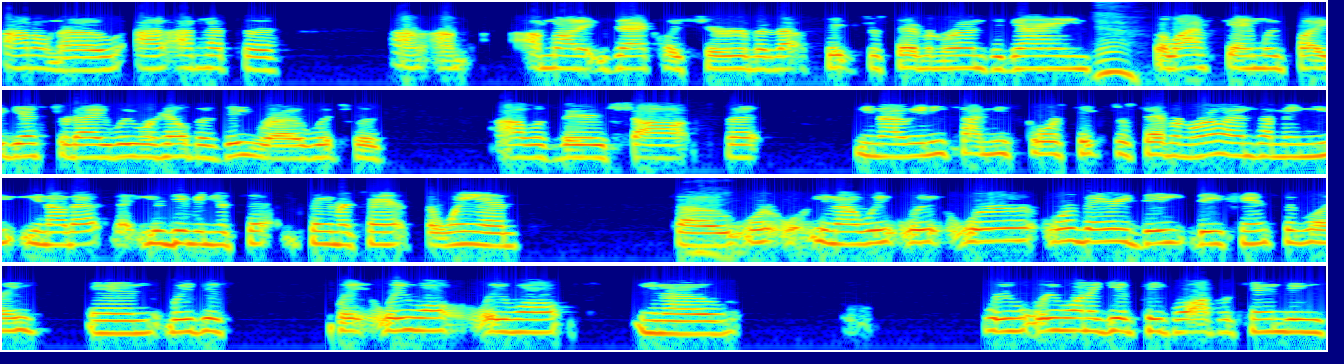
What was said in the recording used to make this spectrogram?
I don't know. I, I'd have to. I'm I'm not exactly sure, but about six or seven runs a game. Yeah. The last game we played yesterday, we were held to zero, which was I was very shocked. But you know, anytime you score six or seven runs, I mean, you, you know that, that you're giving your t- team a chance to win. So we're, you know, we, we we're we're very deep defensively, and we just we we want we want you know we we want to give people opportunities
